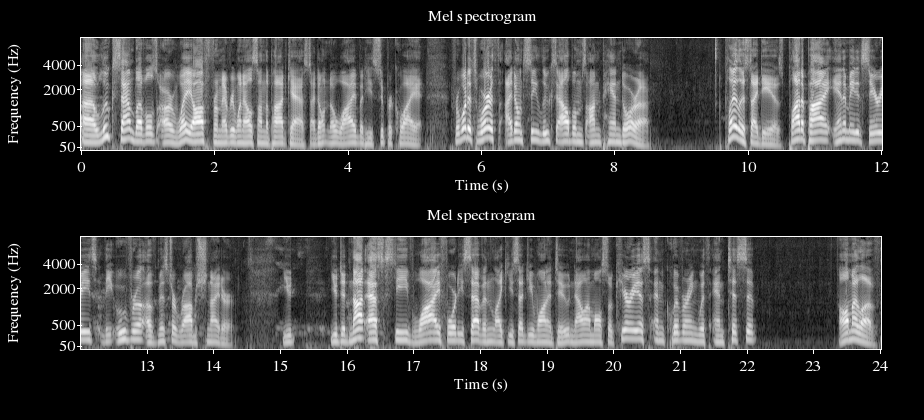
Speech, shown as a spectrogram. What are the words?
Uh, Luke's sound levels are way off from everyone else on the podcast. I don't know why, but he's super quiet. For what it's worth, I don't see Luke's albums on Pandora. Playlist ideas: Platypi animated series, The oeuvre of Mr. Rob Schneider. You you did not ask Steve why 47 like you said you wanted to. Now I'm also curious and quivering with anticip. All my love.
